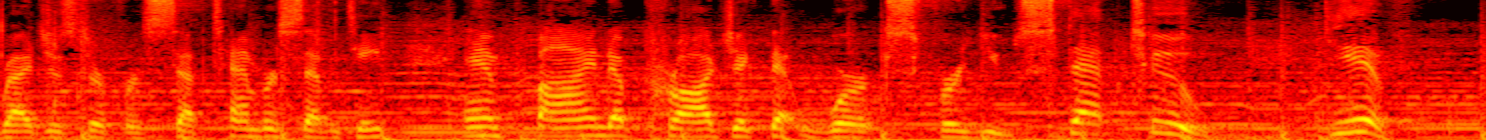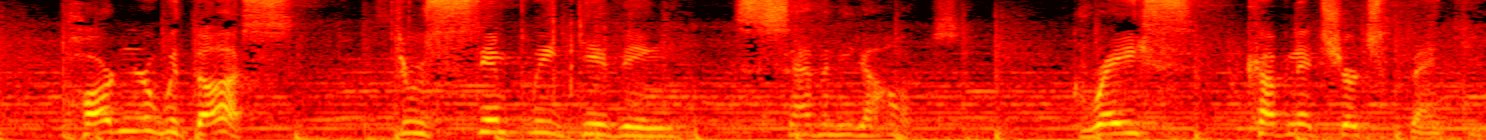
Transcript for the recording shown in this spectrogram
register for September 17th and find a project that works for you. Step two, give. Partner with us through simply giving $70. Grace Covenant Church, thank you.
